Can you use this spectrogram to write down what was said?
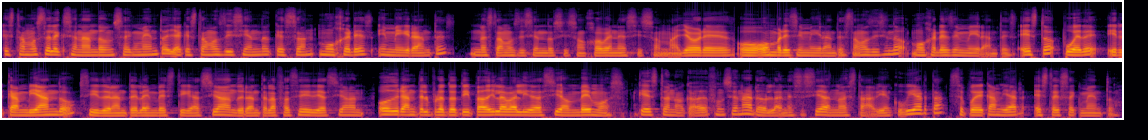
Estamos seleccionando un segmento ya que estamos diciendo que son mujeres inmigrantes. No estamos diciendo si son jóvenes, si son mayores o hombres inmigrantes. Estamos diciendo mujeres inmigrantes. Esto puede ir cambiando si durante la investigación, durante la fase de ideación o durante el prototipado y la validación vemos que esto no acaba de funcionar o la necesidad no está bien cubierta, se puede cambiar este segmento.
